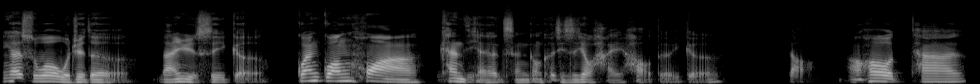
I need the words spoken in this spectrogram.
应该说，我觉得兰屿是一个观光化看起来很成功，可其实又还好的一个岛。然后它。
